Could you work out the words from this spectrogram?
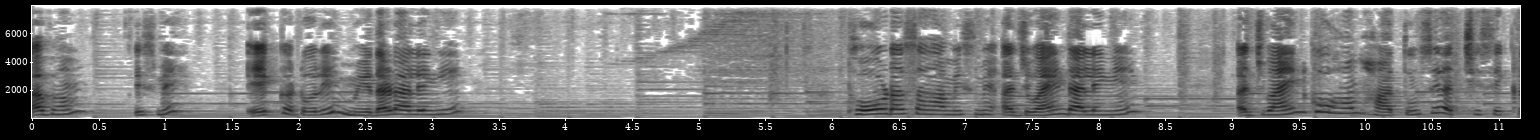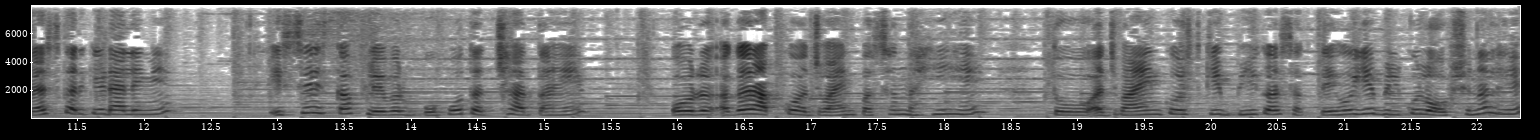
अब हम इसमें एक कटोरी मैदा डालेंगे। थोड़ा सा हम इसमें अजवाइन डालेंगे। अजवाइन को हम हाथों से अच्छे से क्रश करके डालेंगे। इससे इसका फ्लेवर बहुत अच्छा आता है। और अगर आपको अजवाइन पसंद नहीं है तो अजवाइन को स्किप भी कर सकते हो। ये बिल्कुल ऑप्शनल है।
